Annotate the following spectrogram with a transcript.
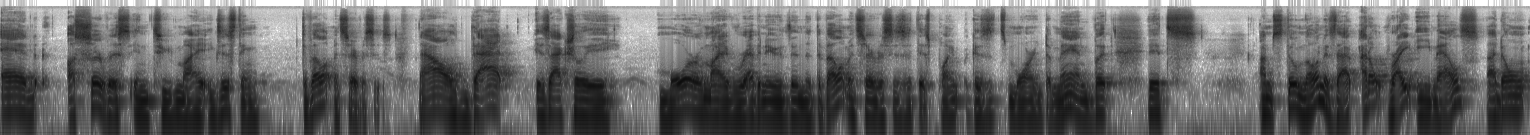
add a service into my existing development services. Now that is actually more of my revenue than the development services at this point because it's more in demand. But it's I'm still known as that. I don't write emails. I don't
